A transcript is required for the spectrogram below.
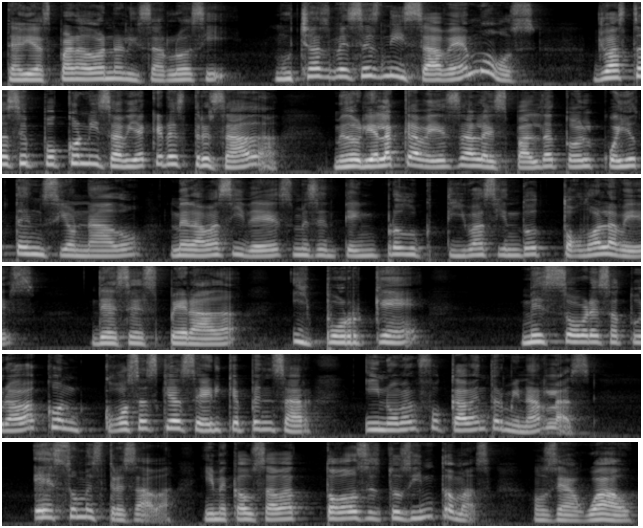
¿Te habías parado a analizarlo así? Muchas veces ni sabemos. Yo hasta hace poco ni sabía que era estresada. Me dolía la cabeza, la espalda, todo el cuello tensionado, me daba acidez, me sentía improductiva haciendo todo a la vez, desesperada. ¿Y por qué? Me sobresaturaba con cosas que hacer y que pensar y no me enfocaba en terminarlas. Eso me estresaba y me causaba todos estos síntomas. O sea, wow.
